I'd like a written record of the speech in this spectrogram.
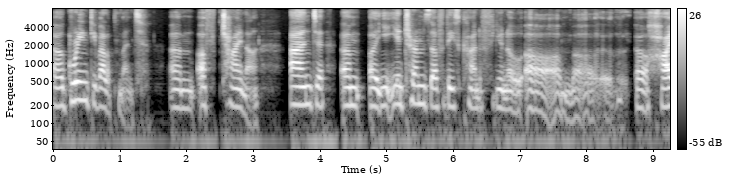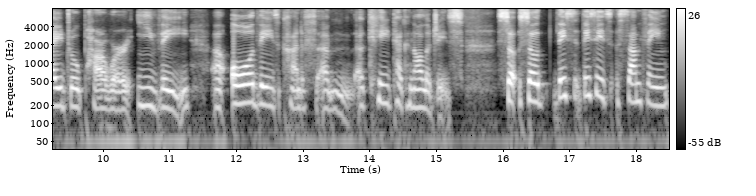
uh, green development um, of China, and um, uh, in, terms of this kind of you know um, uh, uh, hydropower, EV, uh, all these kind of um, uh, key technologies. So, so this this is something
